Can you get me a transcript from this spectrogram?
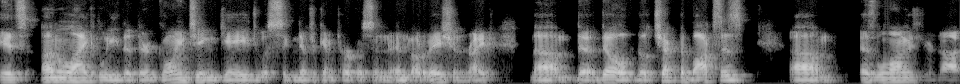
it's unlikely that they're going to engage with significant purpose and, and motivation right? Um, they'll they'll check the boxes um, as long as you're not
